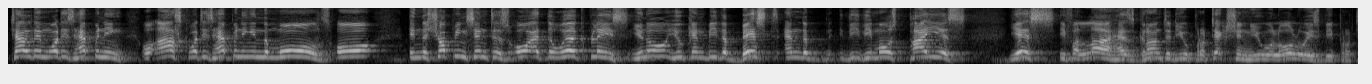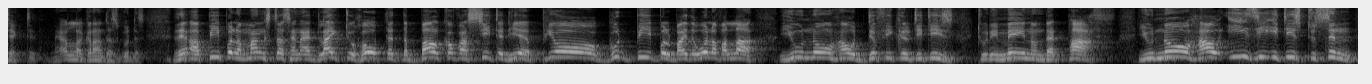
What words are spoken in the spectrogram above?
Tell them what is happening or ask what is happening in the malls or in the shopping centers or at the workplace. You know, you can be the best and the, the, the most pious Yes, if Allah has granted you protection, you will always be protected. May Allah grant us goodness. There are people amongst us, and I'd like to hope that the bulk of us seated here, pure, good people by the will of Allah, you know how difficult it is to remain on that path. You know how easy it is to sin.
